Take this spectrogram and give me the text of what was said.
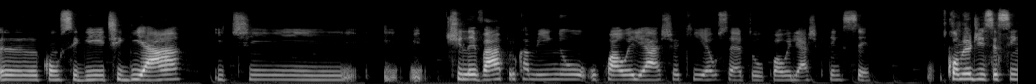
ah, conseguir te guiar e te, e- e te levar para o caminho o qual ele acha que é o certo, o qual ele acha que tem que ser. Como eu disse, assim,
